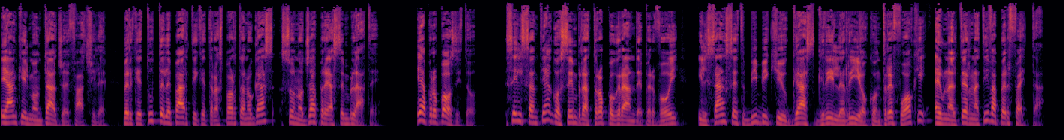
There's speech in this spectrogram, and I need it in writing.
E anche il montaggio è facile, perché tutte le parti che trasportano gas sono già preassemblate. E a proposito, se il Santiago sembra troppo grande per voi, il Sunset BBQ Gas Grill Rio con tre fuochi è un'alternativa perfetta.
